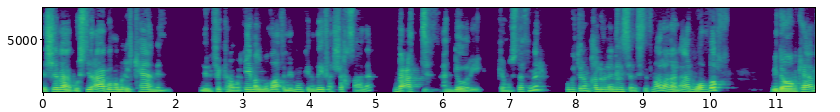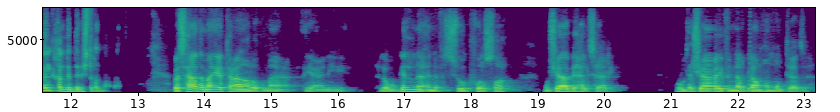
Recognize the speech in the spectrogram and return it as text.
الشباب واستيعابهم الكامل للفكرة والقيمة المضافة اللي ممكن يضيفها الشخص هذا بعدت عن دوري كمستثمر وقلت لهم خلونا ننسى الاستثمار أنا الآن موظف بدوام كامل خلينا نبدأ نشتغل مع بعض. بس هذا ما يتعارض مع يعني لو قلنا إن في السوق فرصة مشابهة لساري ممتاز. وشايف إن أرقامهم ممتازة.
